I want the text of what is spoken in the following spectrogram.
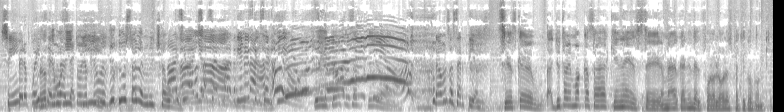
¿Sí? Pero puede Pero ser qué una de bonito, yo aquí. quiero, yo quiero estar en la bicha, Ay, sí, güey. vamos a ser madrina. Tienes que ser tío. Sí, tengo que ser tío. Vamos a ser tíos. Sí, es que yo también me voy a casar aquí en este, una alguien del foro, luego les platico con quién.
